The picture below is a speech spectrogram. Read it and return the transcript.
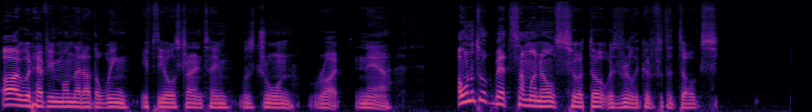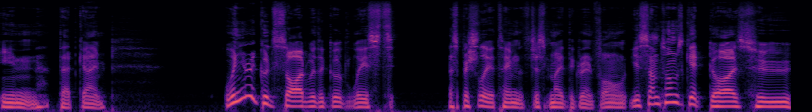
I would have him on that other wing if the Australian team was drawn right now. I want to talk about someone else who I thought was really good for the Dogs in that game. When you're a good side with a good list, especially a team that's just made the grand final, you sometimes get guys who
